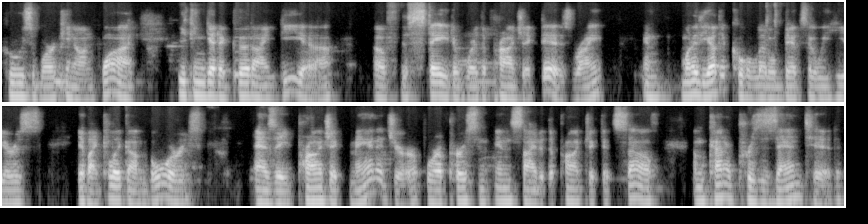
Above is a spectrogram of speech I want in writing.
who's working on what, you can get a good idea of the state of where the project is, right? And one of the other cool little bits that we hear is if I click on boards as a project manager or a person inside of the project itself, I'm kind of presented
